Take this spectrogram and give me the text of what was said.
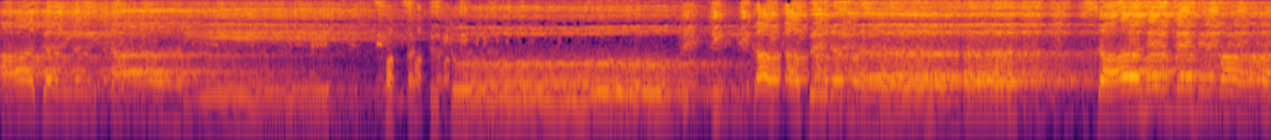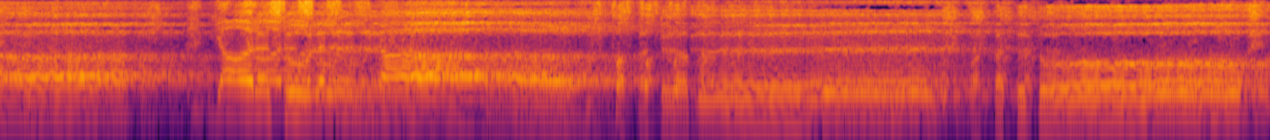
آ گئی تاری فقط دو دن کا اب رم ظاہ مہمان، یا رسول اللہ، فقط اب، فقط دو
